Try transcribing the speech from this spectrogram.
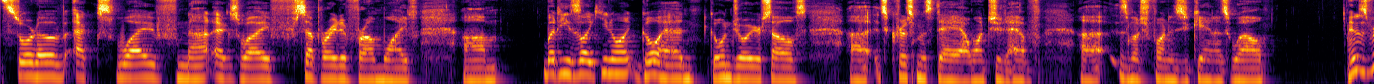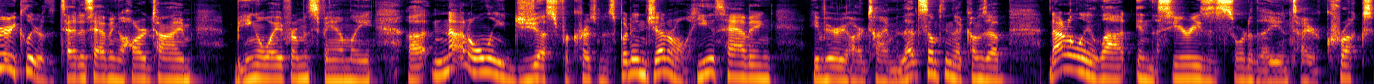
sort of ex wife, not ex wife, separated from wife. Um, but he's like, you know what? Go ahead, go enjoy yourselves. Uh, it's Christmas Day. I want you to have uh, as much fun as you can as well. And it's very clear that Ted is having a hard time being away from his family, uh, not only just for Christmas, but in general. He is having a very hard time. And that's something that comes up not only a lot in the series, it's sort of the entire crux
